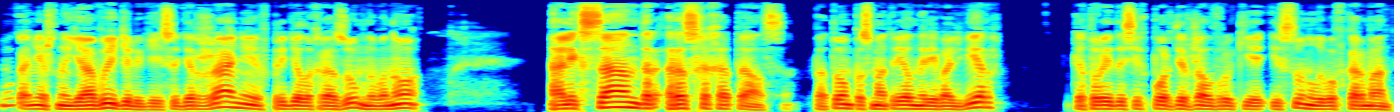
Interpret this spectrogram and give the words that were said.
Ну, конечно, я выделю ей содержание в пределах разумного, но... Александр расхохотался, потом посмотрел на револьвер, который до сих пор держал в руке, и сунул его в карман.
